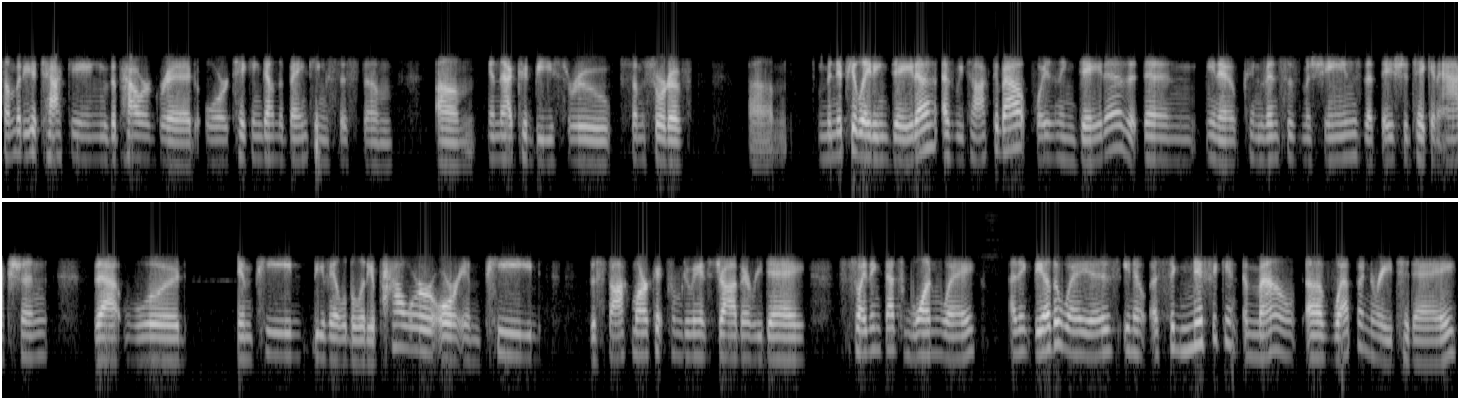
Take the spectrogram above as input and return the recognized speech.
somebody attacking the power grid or taking down the banking system, um, and that could be through some sort of um, manipulating data, as we talked about, poisoning data that then you know convinces machines that they should take an action that would impede the availability of power or impede the stock market from doing its job every day. So I think that's one way. I think the other way is, you know, a significant amount of weaponry today,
